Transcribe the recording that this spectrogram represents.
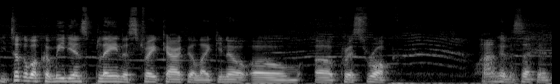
you talk about comedians playing a straight character like you know um uh Chris Rock. Hang on a second.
